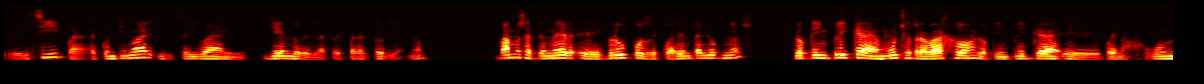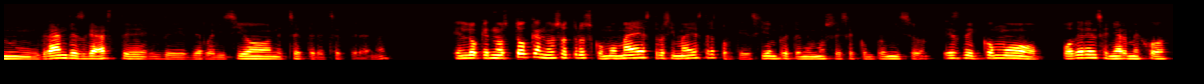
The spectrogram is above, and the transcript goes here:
el sí para continuar y se iban yendo de la preparatoria, ¿no? Vamos a tener eh, grupos de 40 alumnos, lo que implica mucho trabajo, lo que implica, eh, bueno, un gran desgaste de, revisión, etcétera, etcétera. En lo que nos toca a nosotros como maestros y maestras, porque siempre tenemos ese compromiso, es de cómo poder enseñar mejor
